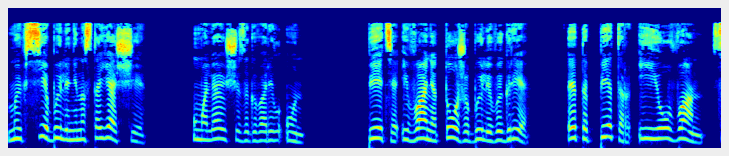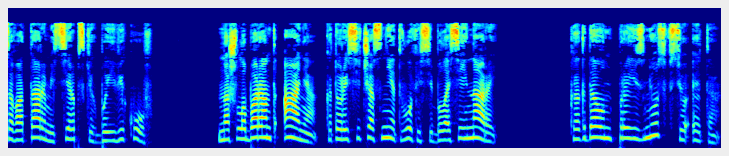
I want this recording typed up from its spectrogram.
мы все были ненастоящие". Умоляюще заговорил он. «Петя и Ваня тоже были в игре, это Петр и Иован с аватарами сербских боевиков. Наш лаборант Аня, которой сейчас нет в офисе, была Сейнарой. Когда он произнес все это,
